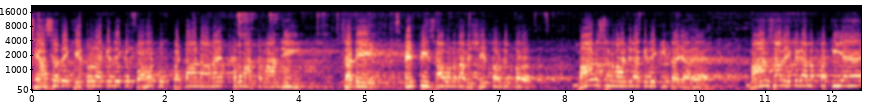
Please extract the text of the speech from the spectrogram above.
ਸਿਆਸਤ ਦੇ ਖੇਤਰ ਦਾ ਕਹਿੰਦੇ ਇੱਕ ਬਹੁਤ ਵੱਡਾ ਨਾਮ ਹੈ ਭਗਵੰਤ ਮਾਨ ਜੀ। ਸਾਡੇ ਐਮਪੀ ਸਾਹਿਬ ਉਹਨਾਂ ਦਾ ਵਿਸ਼ੇਸ਼ ਤੌਰ ਦੇ ਉੱਪਰ ਮਾਨ ਸਨਮਾਨ ਜਿਹੜਾ ਕਿਤੇ ਕੀਤਾ ਜਾ ਰਿਹਾ ਹੈ। ਮਾਨ ਸਾਹਿਬ, ਇੱਕ ਗੱਲ ਪੱਕੀ ਹੈ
